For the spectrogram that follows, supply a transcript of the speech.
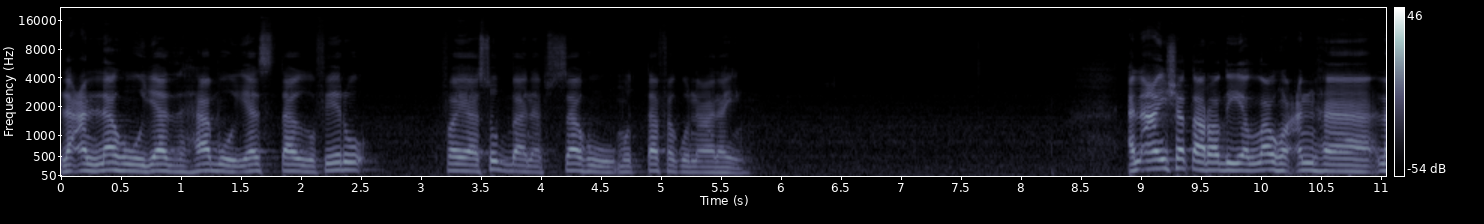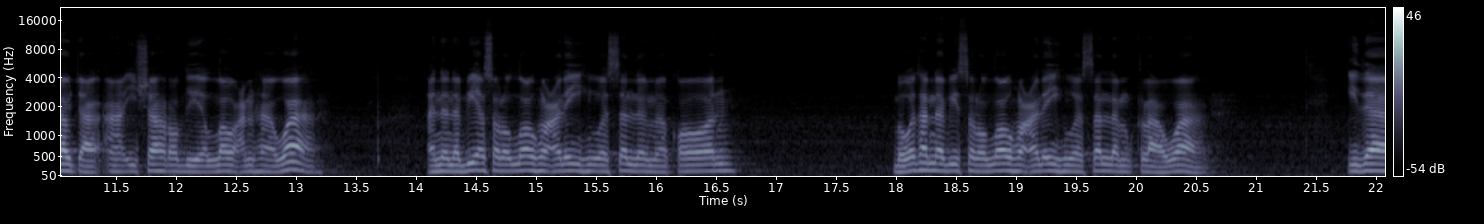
لعله يذهب يستغفر فيسب نفسه. متفق عليه. อันอาอิชะตารดิยัลลอฮุอันฮาเราจากอาอิชะรดิยัลลอฮุอันฮาว่าอันนบีสัลลัลลอฮุอะลัยฮิวะสัลลัมกล่าวบอกว่าท่านนบีสัลลัลลอฮุอะลัยฮิวะสัลลัมกล่าวว่าอิดา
